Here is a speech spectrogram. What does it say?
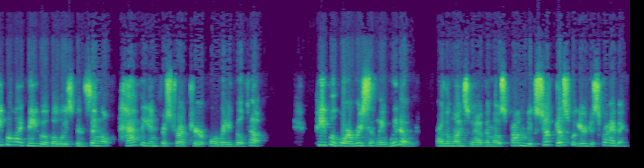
people like me who have always been single have the infrastructure already built up. People who are recently widowed are the ones who have the most problem because just what you're describing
